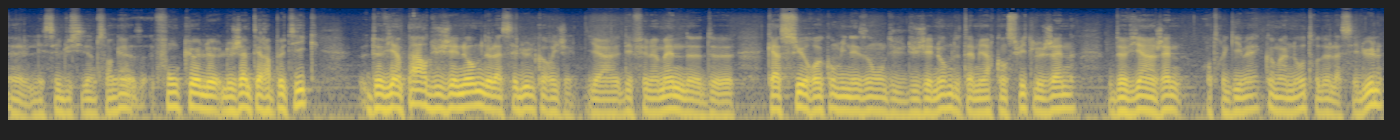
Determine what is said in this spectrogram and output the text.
les cellules du système sanguin, font que le gène thérapeutique devient part du génome de la cellule corrigée. Il y a des phénomènes de, cassure, recombinaison du, génome, de telle manière qu'ensuite le gène devient un gène, entre guillemets, comme un autre de la cellule,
